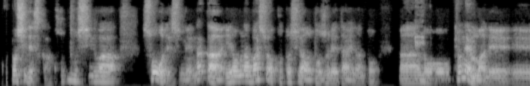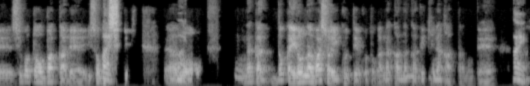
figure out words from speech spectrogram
今年ですか？今年は、そうですね。なんか、いろんな場所を今年は訪れたいなと。あの、去年まで、えー、仕事ばっかで忙しい。はい、あの、はい、なんか、どっかいろんな場所行くっていうことがなかなかできなかったので、はい。今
